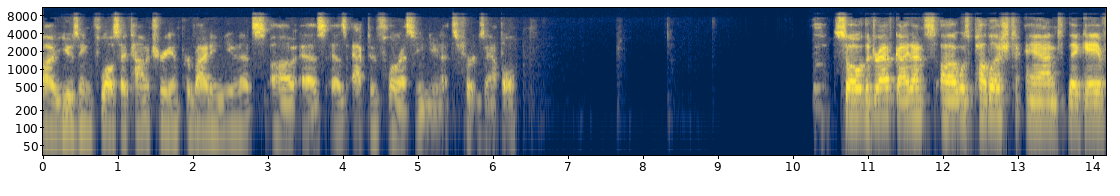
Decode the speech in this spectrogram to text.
uh, using flow cytometry and providing units uh, as, as active fluorescing units, for example. So the draft guidance uh, was published and they gave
